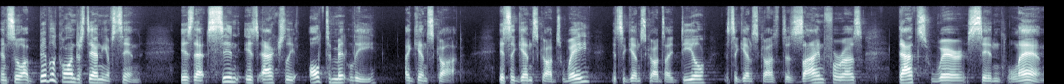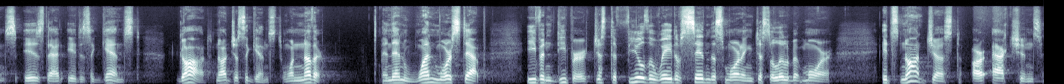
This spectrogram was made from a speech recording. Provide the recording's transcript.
And so, a biblical understanding of sin is that sin is actually ultimately against God. It's against God's way, it's against God's ideal, it's against God's design for us. That's where sin lands, is that it is against God, not just against one another. And then one more step, even deeper, just to feel the weight of sin this morning just a little bit more. It's not just our actions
